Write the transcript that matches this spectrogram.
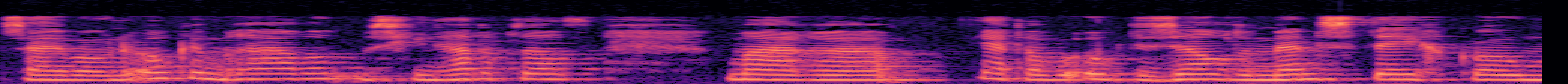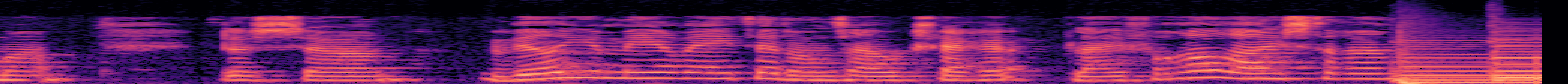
Zij wonen ook in Brabant, misschien helpt dat. Maar uh, ja, dat we ook dezelfde mensen tegenkomen. Dus uh, wil je meer weten, dan zou ik zeggen, blijf vooral luisteren.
